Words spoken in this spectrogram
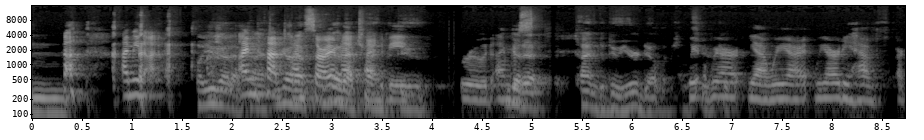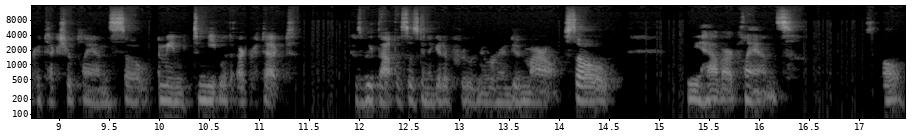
Mm, I mean, I- Well, you gotta I'm not, you gotta- I'm sorry, you I'm not trying to time be do- rude. I'm You just, gotta time to do your diligence. we here, we are, yeah, we are, we already have architecture plans, so, I mean, to meet with architect, because we thought this was gonna get approved and we're gonna do tomorrow. So we have our plans. So,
